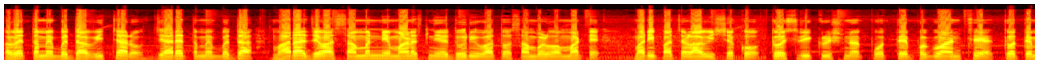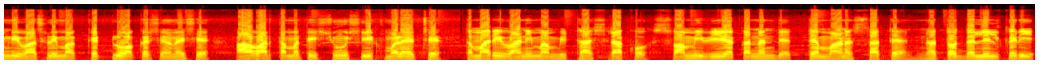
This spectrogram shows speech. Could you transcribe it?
હવે તમે બધા વિચારો, જ્યારે તમે બધા મારા જેવા સામાન્ય માણસની અધૂરી વાતો સાંભળવા માટે મારી પાછળ આવી શકો, તો શ્રી કૃષ્ણ પોતે ભગવાન છે, તો તેમની વાંસળીમાં કેટલું આકર્ષણ હશે? આ વાર્તામાંથી શું શીખ મળે છે? તમારી વાણીમાં મીઠાશ રાખો. સ્વામી વિવેકાનંદે તે માણસ સાથે ન તો દલીલ કરી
